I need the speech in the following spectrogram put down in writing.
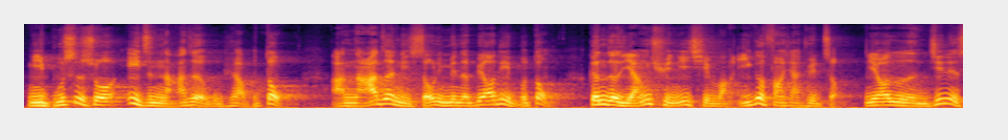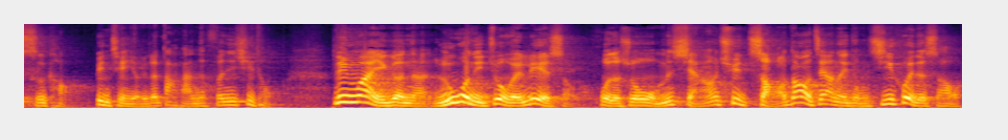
你不是说一直拿着股票不动啊，拿着你手里面的标的不动，跟着羊群一起往一个方向去走。你要冷静的思考，并且有一个大盘的分析系统。另外一个呢，如果你作为猎手，或者说我们想要去找到这样的一种机会的时候，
